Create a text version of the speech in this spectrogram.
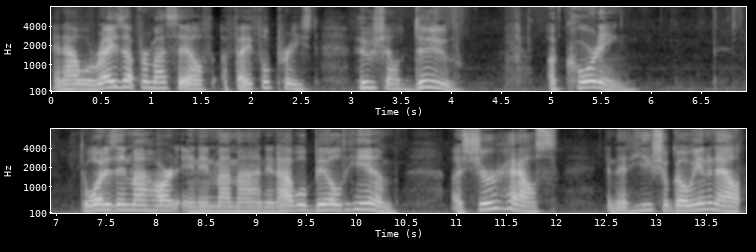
And I will raise up for myself a faithful priest who shall do according to what is in my heart and in my mind, and I will build him a sure house, and that he shall go in and out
